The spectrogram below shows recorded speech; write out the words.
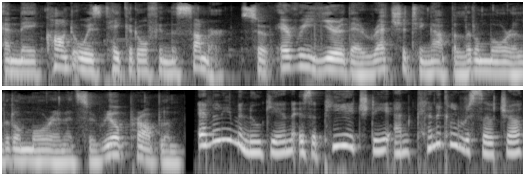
And they can't always take it off in the summer. So every year they're ratcheting up a little more, a little more, and it's a real problem. Emily Manoogian is a PhD and clinical researcher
